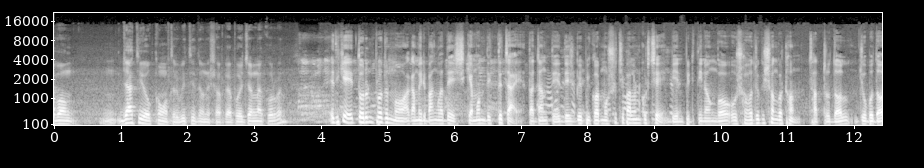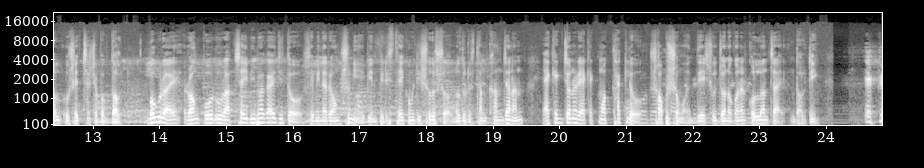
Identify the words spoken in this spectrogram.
এবং জাতীয় ঐক্যমতের ভিত্তিতে উনি সরকার পরিচালনা করবেন। এদিকে তরুণ প্রজন্ম আগামীর বাংলাদেশ কেমন দেখতে চায় তা জানতে দেশব্যাপী কর্মসূচি পালন করছে বিএনপির তিন অঙ্গ ও সহযোগী সংগঠন, ছাত্রদল, যুবদল ও স্বেচ্ছাসেবক দল। বগুড়ায় রংপুর ও রাজশাহী বিভাগ আয়োজিত সেমিনারে অংশ নিয়ে বিএনপির স্থায়ী কমিটির সদস্য নজরুল ইসলাম খান জানান, এক একজনের এক এক মত থাকলেও সবসময় দেশ ও জনগণের কল্যাণ চায় দলটি। একটি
